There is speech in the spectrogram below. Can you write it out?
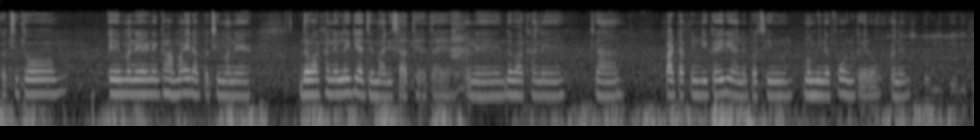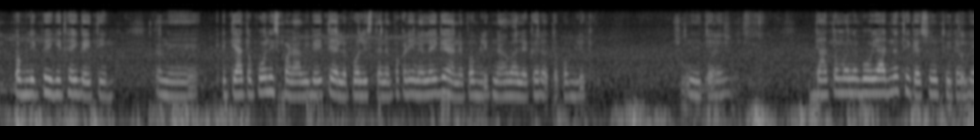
પછી તો એ મને એણે ઘા માર્યા પછી મને દવાખાને લઈ ગયા જે મારી સાથે હતા એ અને દવાખાને ત્યાં પાટાપિંડી કરી અને પછી હું મમ્મીને ફોન કર્યો અને પબ્લિક ભેગી થઈ ગઈ હતી અને ત્યાં તો પોલીસ પણ આવી ગઈ હતી એટલે પોલીસ તેને પકડીને લઈ ગયા અને પબ્લિકને હવાલે કર્યો તો પબ્લિક રીતે? ત્યાં તો મને બહુ યાદ નથી કે શું થયું કેમ કે?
